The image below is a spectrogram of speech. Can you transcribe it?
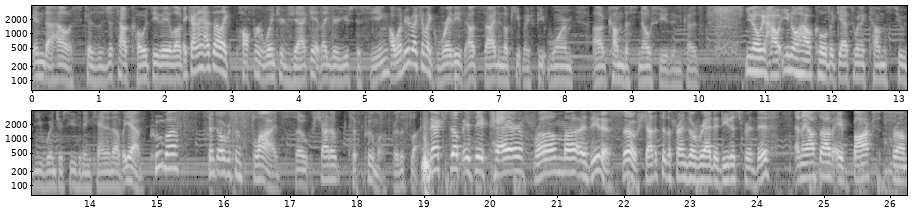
in the house because just how cozy they look. It kind of has that like puffer winter jacket that you're used to seeing. I wonder if I can like wear these outside and they'll keep my feet warm uh, come the snow season because you know how you know how cold it gets when it comes to the winter season in Canada. But yeah, Puma sent over some slides. So shout out to Puma for the slide. Next up is a pair from uh, Adidas. So shout out to the friends over at Adidas for this. And I also have a box from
